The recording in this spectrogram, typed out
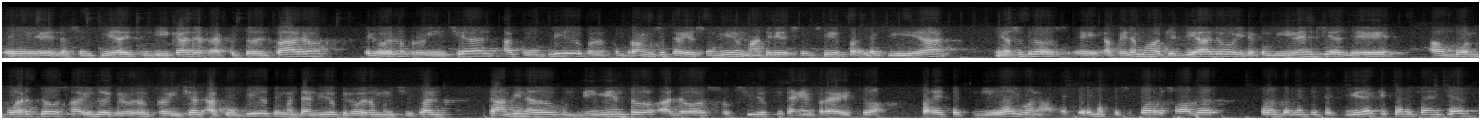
eh, las entidades sindicales respecto del paro el gobierno provincial ha cumplido con los compromisos que había asumido en materia de subsidios para la actividad y nosotros eh, apelamos a que el diálogo y la convivencia llegue a un buen puerto sabiendo de que el gobierno provincial ha cumplido. Tengo entendido que el gobierno municipal también ha dado cumplimiento a los subsidios que tenían previsto para esta actividad y bueno, esperemos que se pueda resolver prontamente esta actividad que es tan esencial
